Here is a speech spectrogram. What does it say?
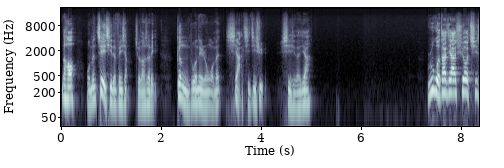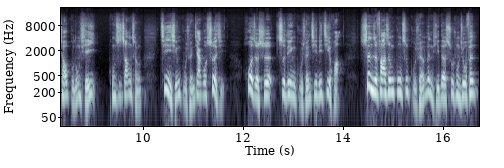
那好，我们这期的分享就到这里，更多内容我们下期继续。谢谢大家。如果大家需要起草股东协议、公司章程、进行股权架构设计，或者是制定股权激励计划，甚至发生公司股权问题的诉讼纠纷，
